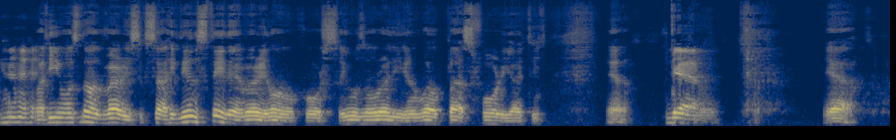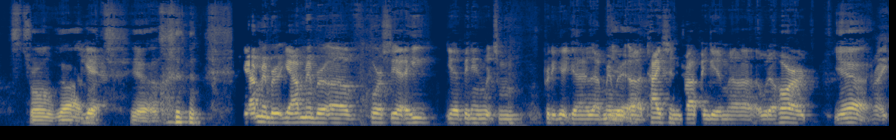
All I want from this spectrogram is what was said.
but he was not very successful. He didn't stay there very long, of course. He was already well past forty, I think. Yeah. Yeah. Yeah strong guy. Yeah, yeah, yeah. I remember. Yeah, I remember. Uh, of course, yeah, he yeah been in with some pretty good guys. I remember yeah. uh, Tyson dropping him uh, with a hard. Yeah, right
